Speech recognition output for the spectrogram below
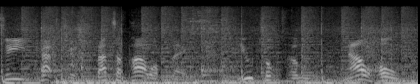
C captured. That's a power play. You took them, now hold them.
